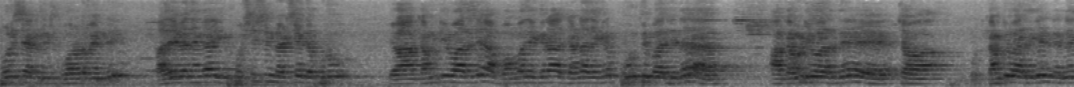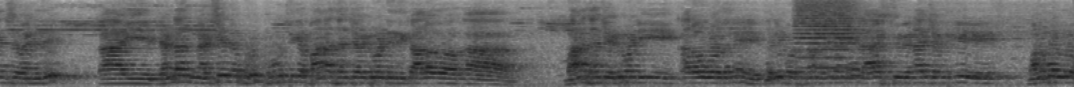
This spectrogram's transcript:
పోలీస్ శాఖ నుంచి కోరడమైంది అదేవిధంగా ఈ పొసిషన్ నడిచేటప్పుడు ఆ కమిటీ వారిదే ఆ బొమ్మ దగ్గర జెండా దగ్గర పూర్తి బాధ్యత ఆ కమిటీ వారిదే కమిటీ వారికి నిర్ణయించమైనది ఈ జెండా నడిచేటప్పుడు పూర్తిగా బాణాసంచ ఎటువంటిది కాలవ ఒక బాణాసంచ ఎటువంటి కాలవకూడదని తెలియపడుతున్నాం ఎందుకంటే లాస్ట్ వినాయక చవితికి మనగోళ్ళు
